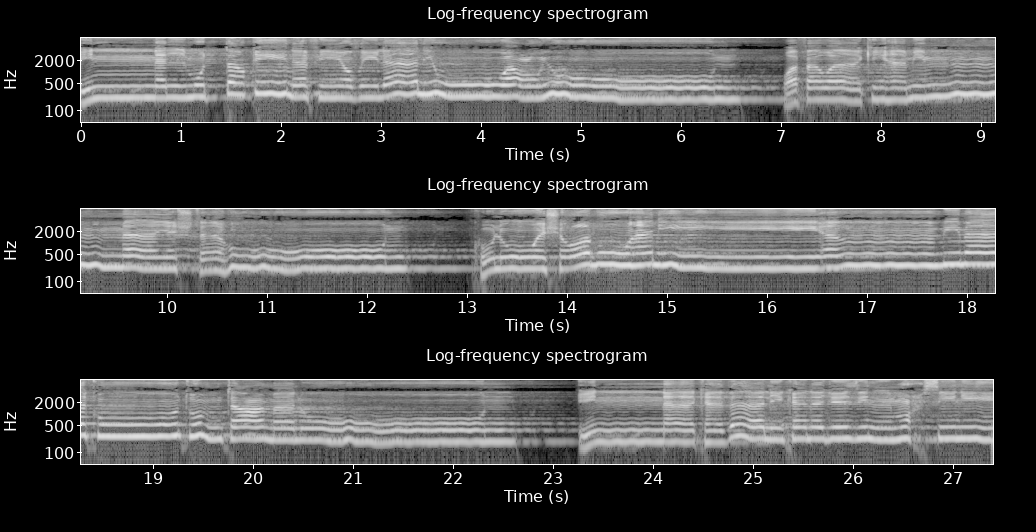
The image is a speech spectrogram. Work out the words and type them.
إن المتقين في ظلال وعيون. وفواكه مما يشتهون. كلوا واشربوا هنيئا بما كنتم تعملون. أنا كذلك نجزي المحسنين.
